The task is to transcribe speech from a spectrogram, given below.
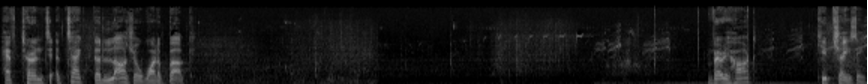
have turned to attack the larger waterbuck. Very hard. Keep chasing.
